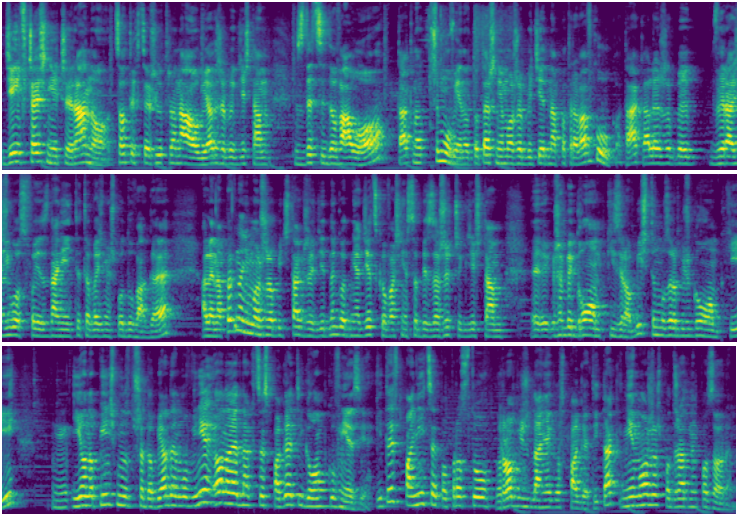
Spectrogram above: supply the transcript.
dzień wcześniej czy rano, co ty chcesz jutro na obiad, żeby gdzieś tam zdecydowało, tak, no czy mówię, no to też nie może być jedna potrawa w kółko, tak, ale żeby wyraziło swoje zdanie i ty to weźmiesz pod uwagę, ale na pewno nie możesz robić tak, że jednego dnia dziecko właśnie sobie zażyczy gdzieś tam, y, żeby gołąbki zrobić, ty mu zrobisz gołąbki, mm, i ono 5 minut przed obiadem mówi, nie, ono jednak chce spaghetti, gołąbków nie zje. I ty w panice po prostu robisz dla niego spaghetti, tak? Nie możesz pod żadnym pozorem.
